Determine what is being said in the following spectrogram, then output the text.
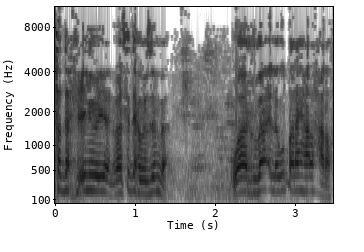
saddex ficil weeyaan waa saddex wasanba waa rubaaci lagu daray hal xaraf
